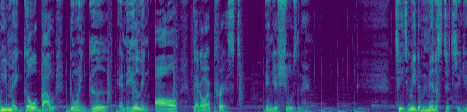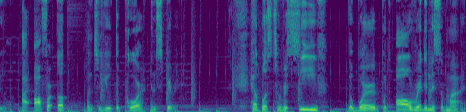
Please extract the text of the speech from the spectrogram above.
we may go about doing good and healing all that are oppressed in Yeshua's name. Teach me to minister to you. I offer up unto you the poor in spirit. Help us to receive the word with all readiness of mind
